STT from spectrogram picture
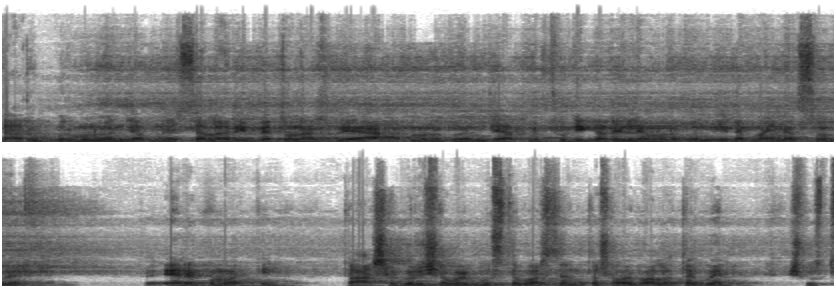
তার উপর মনে করেন যে আপনার স্যালারি বেতন আসবে, আর মনে করেন যে আপনি ছুটি কাটাইলে মনে করেন যে এটা মাইনাস হবে। তো এরকম আর কি। তো আশা করি সবাই বুঝতে পারছেন। তো সবাই ভালো থাকবেন সুস্থ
